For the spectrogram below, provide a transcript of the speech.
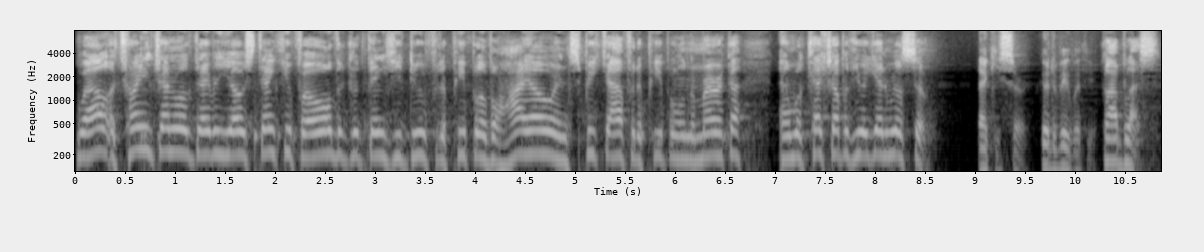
Well, Attorney General David Yost, thank you for all the good things you do for the people of Ohio and speak out for the people in America. And we'll catch up with you again real soon. Thank you, sir. Good to be with you. God bless.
